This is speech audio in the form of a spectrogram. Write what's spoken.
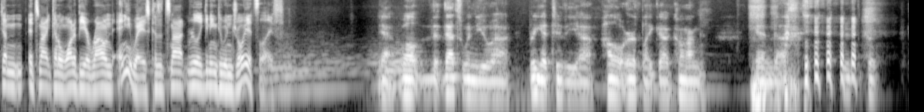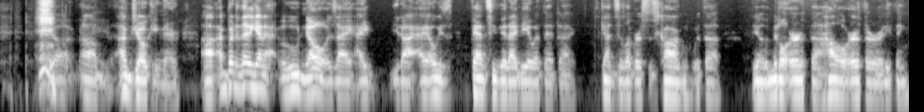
gonna it's not going to want to be around anyways because it's not really getting to enjoy its life. Yeah, well, th- that's when you uh, bring it to the uh, hollow earth like uh, Kong, and uh, um, I'm joking there. Uh, but then again, who knows? I, I you know, I, I always fancy that idea with that uh, Godzilla versus Kong with the, uh, you know, the Middle Earth, the Hollow Earth, or anything.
